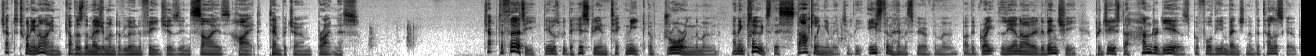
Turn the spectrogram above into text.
Chapter 29 covers the measurement of lunar features in size, height, temperature, and brightness. Chapter 30 deals with the history and technique of drawing the Moon and includes this startling image of the eastern hemisphere of the Moon by the great Leonardo da Vinci produced a hundred years before the invention of the telescope.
